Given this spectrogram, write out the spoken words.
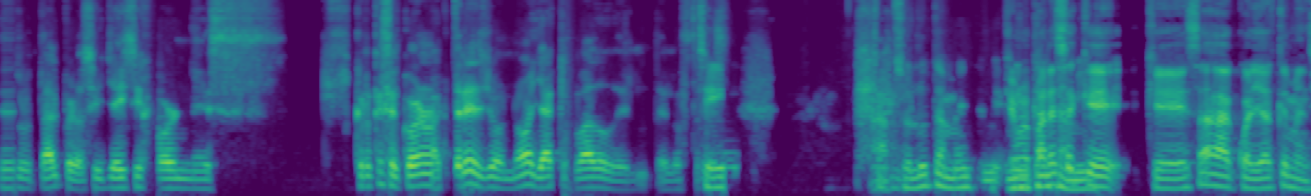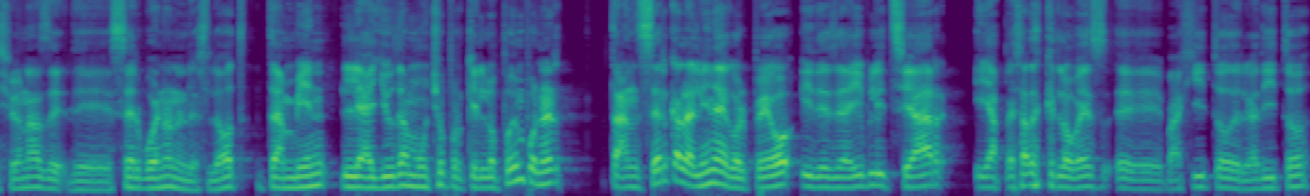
es brutal. Pero sí, JC Horn es, pues, creo que es el cornerback 3, yo, ¿no? Ya clavado de, de los tres. Sí, Absolutamente. Me, que me, parece que, que, esa cualidad que mencionas de, ser bueno en el slot también le ayuda mucho porque lo pueden poner tan cerca a la línea de golpeo y desde ahí blitzear y a pesar de que lo ves eh, bajito, delgadito,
